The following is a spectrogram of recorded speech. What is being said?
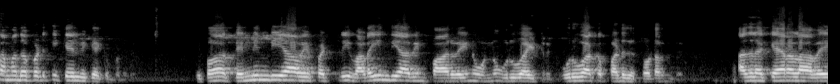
சம்மந்தப்படுத்தி கேள்வி கேட்கப்படுது. இப்போ தென்னிந்தியாவை பற்றி வட இந்தியாவின் பார்வைன்னு ஒண்ணு உருவாயிட்டு இருக்கு உருவாக்கப்படுது தொடர்ந்து. அதுல கேரளாவை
